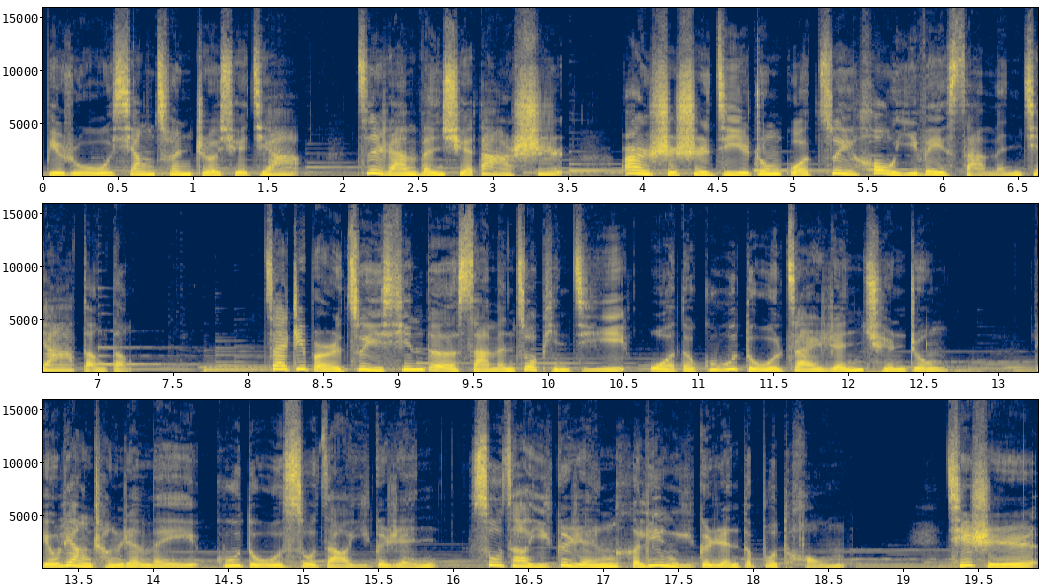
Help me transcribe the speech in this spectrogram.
比如乡村哲学家、自然文学大师。二十世纪中国最后一位散文家等等，在这本最新的散文作品集《我的孤独在人群中》，刘亮程认为，孤独塑造一个人，塑造一个人和另一个人的不同。其实，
